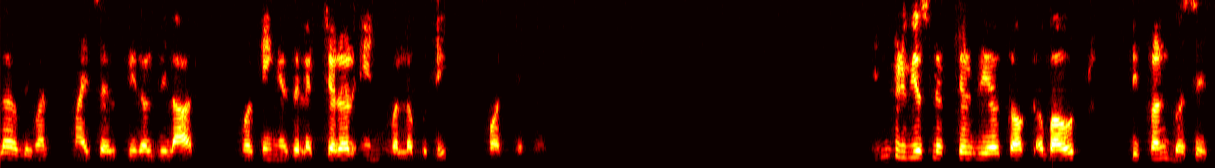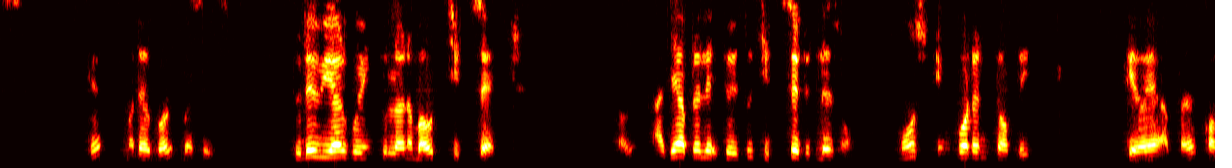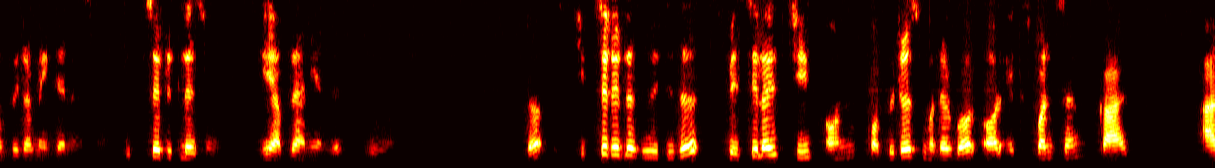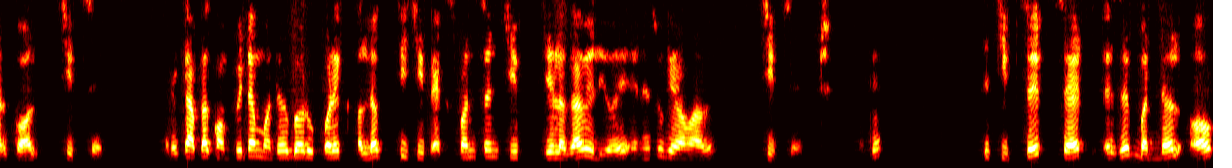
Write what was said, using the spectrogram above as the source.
Hello everyone, myself Viral Vilar, working as a lecturer in Vallabhuti Polytechnic. In previous lecture we have talked about different buses, okay, motherboard buses. Today we are going to learn about chipset. આજે આપણે જોઈશું chipset એટલે શું most important topic કહેવાય આપણે computer maintenance chipset એટલે શું એ આપણે આની અંદર chipset એટલે શું it is a specialized chip on computer's motherboard or expansion card are called chipset એટલે કે આપણા કોમ્પ્યુટર મધરબોર્ડ ઉપર એક અલગથી ચિપ એક્સપાન્શન ચિપ જે લગાવેલી હોય એને શું કહેવામાં આવે chipset okay the chipset sets as a bundle of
